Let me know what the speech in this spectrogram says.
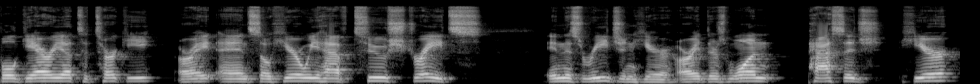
Bulgaria to Turkey. All right, and so here we have two straits in this region here. All right, there's one passage here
